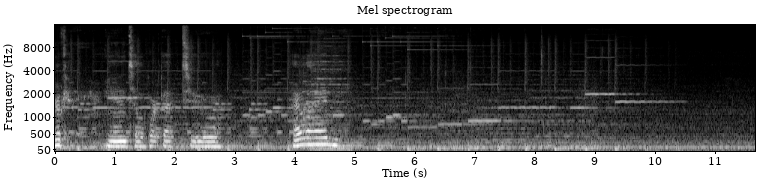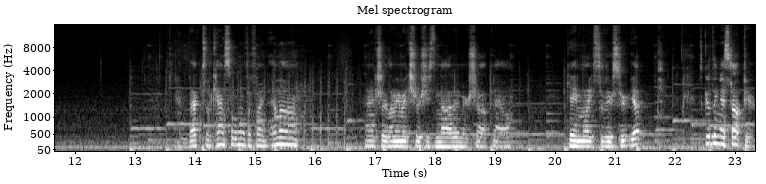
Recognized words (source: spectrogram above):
Okay. And teleport back to Adlehyde. And back to the castle to find Emma. Actually, let me make sure she's not in her shop now. Game likes to do stu- Yep. It's a good thing I stopped here.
